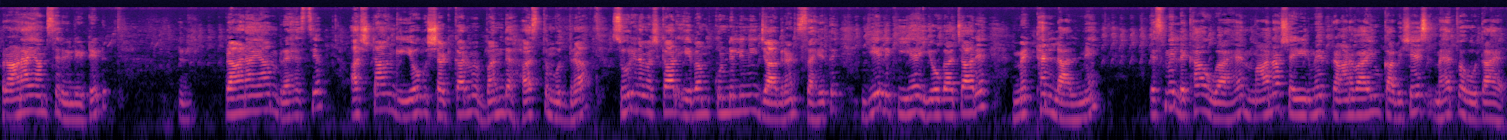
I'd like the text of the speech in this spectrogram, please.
प्राणायाम से रिलेटेड प्राणायाम, रहस्य, अष्टांग योग, षटकर्म, बंद, हस्त, मुद्रा, सूर्य नमस्कार एवं कुंडलिनी जागरण सहित ये लिखी है योगाचार्य मिठन लाल ने। इसमें लिखा हुआ है, मानव शरीर में प्राणवायु का विशेष महत्व होता है।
